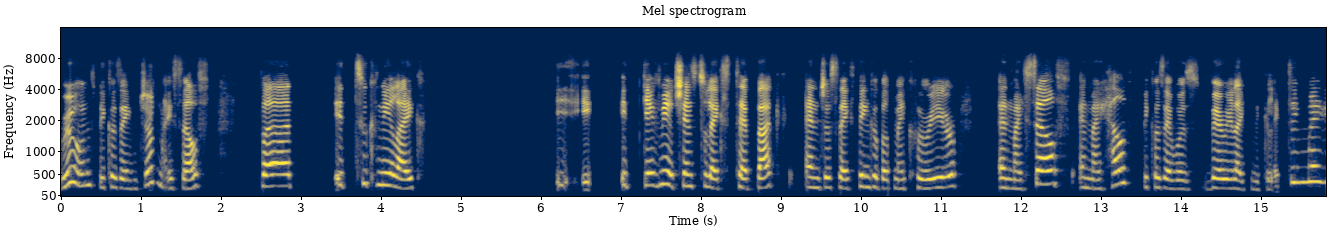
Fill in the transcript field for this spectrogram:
ruined because I enjoyed myself. But it took me like it, it gave me a chance to like step back and just like think about my career and myself and my health because I was very like neglecting my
